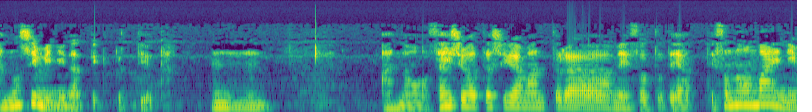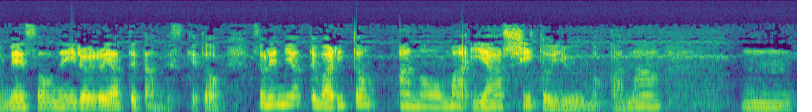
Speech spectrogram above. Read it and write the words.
楽しみになってくるっていうか、うんうん。あの、最初私がマントラ瞑想と出会って、その前に瞑想をね、いろいろやってたんですけど、それによって割と、あの、まあ、癒しというのかな、うん、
